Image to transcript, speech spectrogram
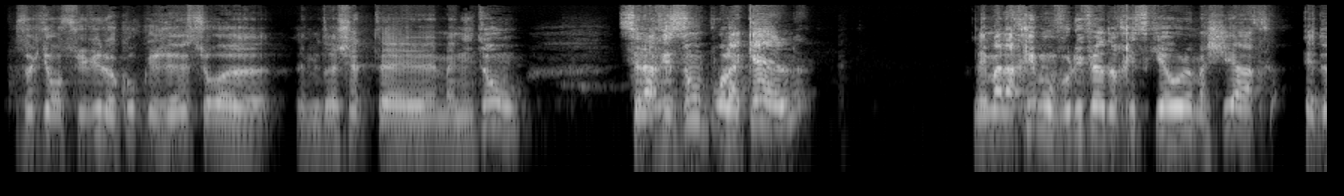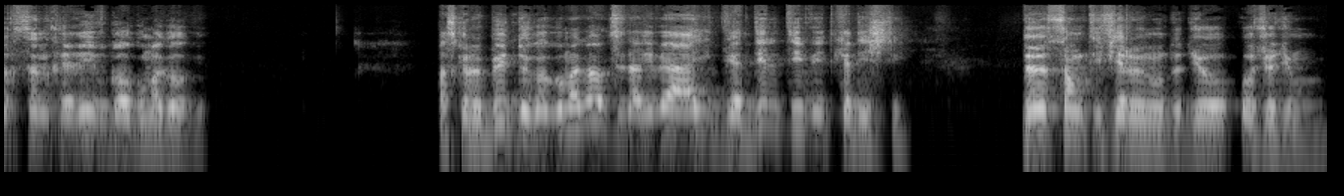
Pour ceux qui ont suivi le cours que j'ai sur euh, la Midrashet euh, Manitou, c'est la raison pour laquelle les Malachim ont voulu faire de Chizkiyahu le Mashiach et de Sancheriv Gog ou Magog. Parce que le but de Gog ou Magog, c'est d'arriver à Yadilti Vit Kadishti, de sanctifier le nom de Dieu aux yeux du monde.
